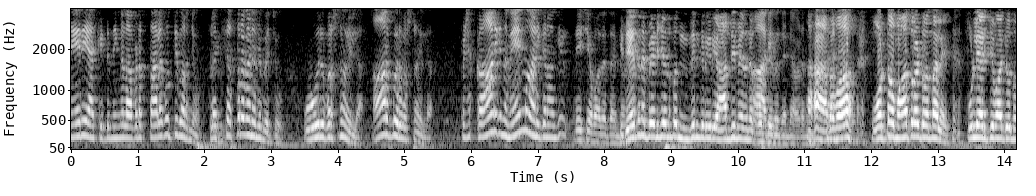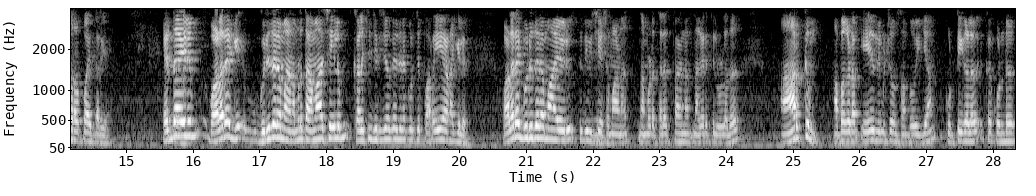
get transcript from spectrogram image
നേരെയാക്കിയിട്ട് നിങ്ങൾ അവിടെ തലകുത്തി പറഞ്ഞു ഫ്ലെക്സ് എത്ര വേണേലും വെച്ചു. ഒരു പ്രശ്നമില്ല ആർക്കും ഒരു പ്രശ്നമില്ല പക്ഷെ കാണിക്കുന്ന മേന്മ കാണിക്കണമെങ്കിൽ ദേശീയപാതയെ തന്നെ ഇദ്ദേഹത്തിനെ പേടിച്ചപ്പോ നിതിൻ ഗഡ്കരി ആദ്യമേ തന്നെ അഥവാ ഫോട്ടോ മാത്രമായിട്ട് വന്നാലേ പുള്ളി അടിച്ചു മാറ്റുമെന്ന് ഉറപ്പായിട്ട് അറിയാം എന്തായാലും വളരെ ഗുരുതരമായ നമ്മൾ തമാശയിലും കളിച്ചും ചിരിച്ചൊക്കെ ഇതിനെക്കുറിച്ച് പറയുകയാണെങ്കിലും വളരെ ഗുരുതരമായ ഒരു സ്ഥിതിവിശേഷമാണ് നമ്മുടെ തലസ്ഥാന നഗരത്തിലുള്ളത്. ആർക്കും അപകടം ഏത് നിമിഷവും സംഭവിക്കാം. കുട്ടികളൊക്കെ കൊണ്ട്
